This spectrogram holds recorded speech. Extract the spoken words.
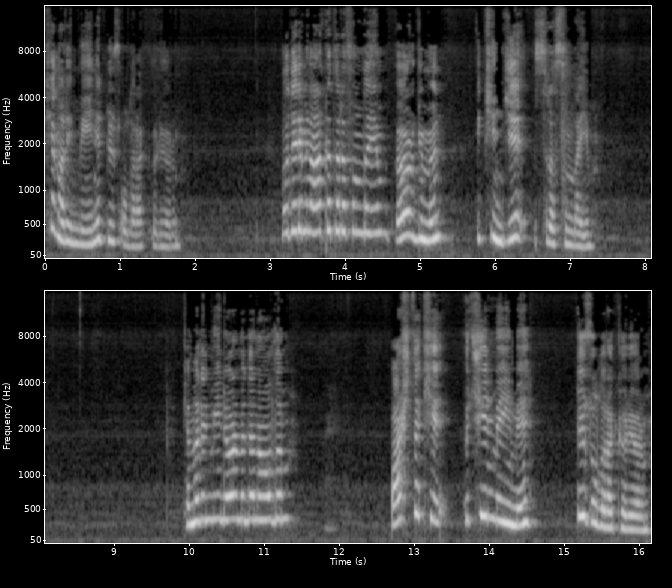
Kenar ilmeğini düz olarak örüyorum. Modelimin arka tarafındayım. Örgümün ikinci sırasındayım. Kenar ilmeğini örmeden aldım. Baştaki 3 ilmeğimi düz olarak örüyorum.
